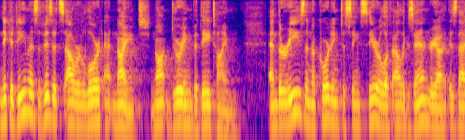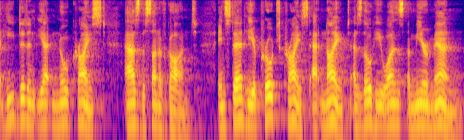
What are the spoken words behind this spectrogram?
Nicodemus visits our Lord at night, not during the daytime. And the reason, according to St. Cyril of Alexandria, is that he didn't yet know Christ as the Son of God. Instead, he approached Christ at night as though he was a mere man,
